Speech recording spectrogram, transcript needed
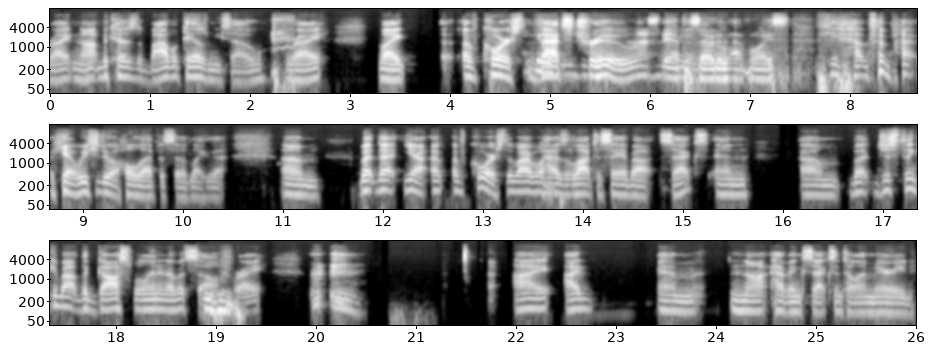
right? Not because the Bible tells me so, right? like, of course, that's true. That's the episode you know. in that voice. Yeah, the, yeah, we should do a whole episode like that. Um, but that, yeah, of, of course, the Bible has a lot to say about sex and um, but just think about the gospel in and of itself, mm-hmm. right? I I am not having sex until I'm married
